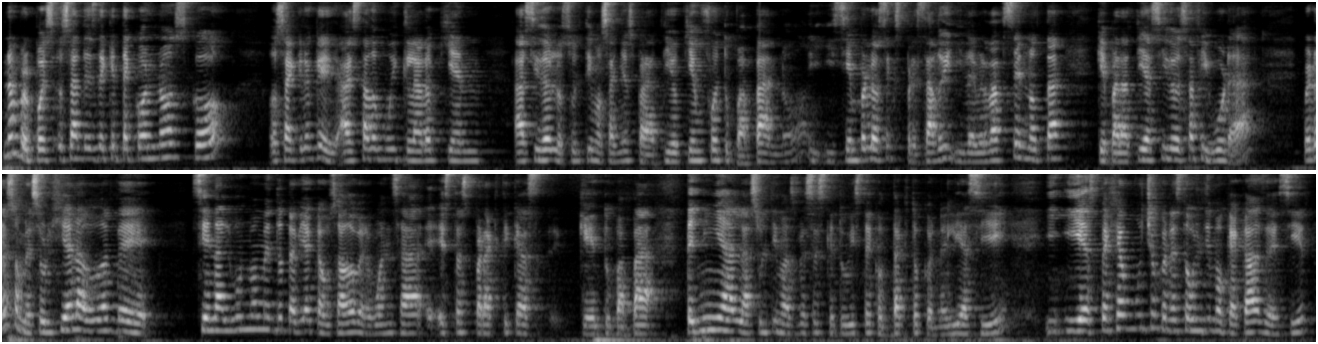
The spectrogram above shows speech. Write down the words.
No, pero pues, o sea, desde que te conozco, o sea, creo que ha estado muy claro quién ha sido los últimos años para ti o quién fue tu papá, ¿no? Y, siempre lo has expresado y, de verdad se nota que para ti ha sido esa figura. Pero eso, me surgía la duda de si en algún momento te había causado vergüenza estas prácticas que tu papá tenía las últimas veces que tuviste contacto con él y así. Y, y espejea mucho con esto último que acabas de decir.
